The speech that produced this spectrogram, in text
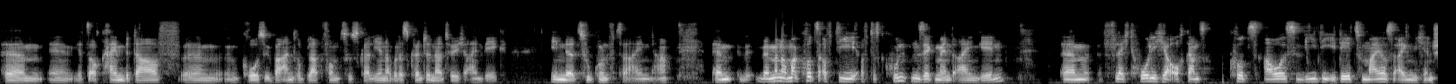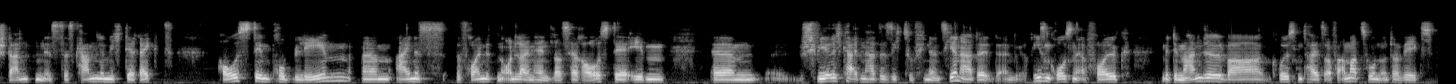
ähm, äh, jetzt auch keinen Bedarf, ähm, groß über andere Plattformen zu skalieren. Aber das könnte natürlich ein Weg in der Zukunft sein. Ja. Ähm, wenn wir noch mal kurz auf, die, auf das Kundensegment eingehen, ähm, vielleicht hole ich ja auch ganz kurz aus, wie die Idee zu Mayos eigentlich entstanden ist. Das kam nämlich direkt aus dem Problem ähm, eines befreundeten Online-Händlers heraus, der eben ähm, Schwierigkeiten hatte, sich zu finanzieren. Er hatte einen riesengroßen Erfolg mit dem Handel, war größtenteils auf Amazon unterwegs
